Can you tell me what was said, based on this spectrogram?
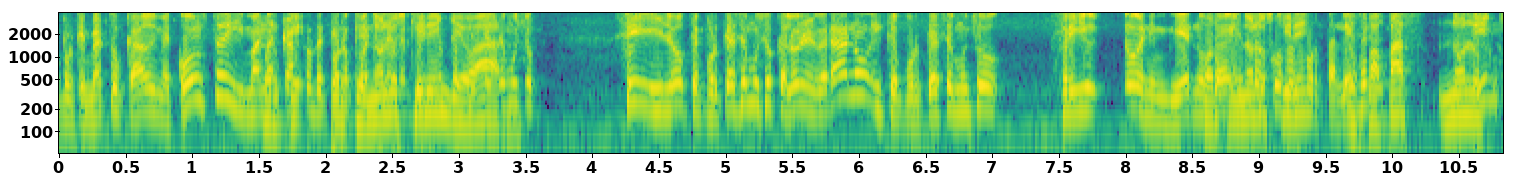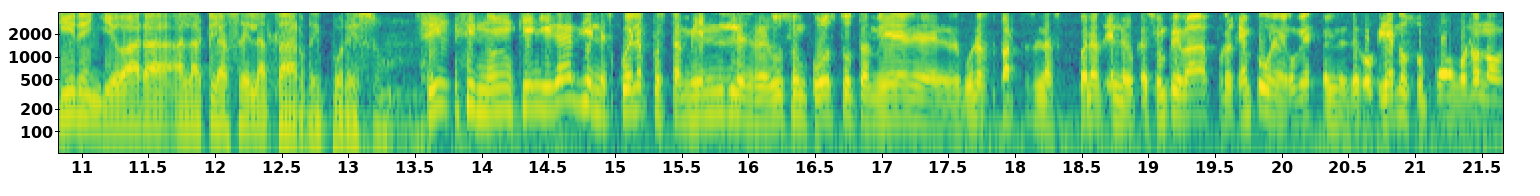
porque me ha tocado y me consta y mandan cartas de que porque no, los quieren llevar. sí, y luego que porque hace mucho calor en el verano y que porque hace mucho frío en invierno. Porque no los quieren, los papás no los quieren llevar a, la clase de la tarde, por eso. Sí, sí, no quieren llegar y en la escuela pues también les reduce un costo también en, algunas partes en las escuelas, en la educación privada, por ejemplo, en el, gobierno, en el gobierno supongo, no, no,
